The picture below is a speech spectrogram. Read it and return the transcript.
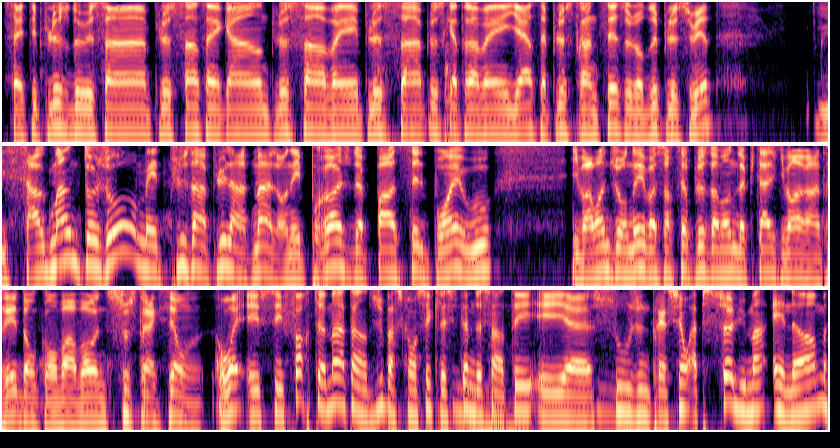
ça a été plus 200, plus 150, plus 120, plus 100, plus 80. Hier, c'était plus 36. Aujourd'hui, plus 8. Ça augmente toujours, mais de plus en plus lentement. On est proche de passer le point où il va avoir une journée, il va sortir plus de monde de l'hôpital qui va en rentrer, donc on va avoir une soustraction. Oui, et c'est fortement attendu parce qu'on sait que le système de santé est euh, sous une pression absolument énorme.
